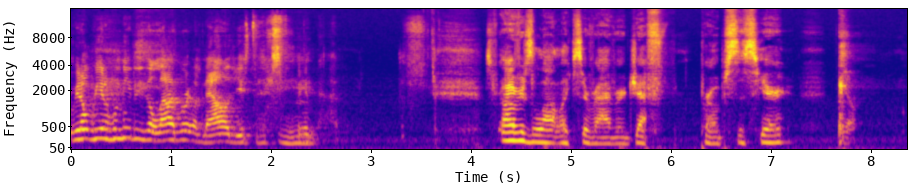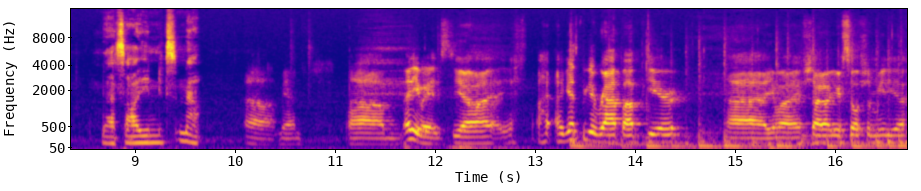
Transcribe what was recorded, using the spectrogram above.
We don't we don't need these elaborate analogies to explain that. Survivor's a lot like Survivor. Jeff Probst is here. Yeah. That's all you need to know. Oh man. Um, anyways, yeah, I, I guess we could wrap up here. Uh, you want to shout out your social media?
